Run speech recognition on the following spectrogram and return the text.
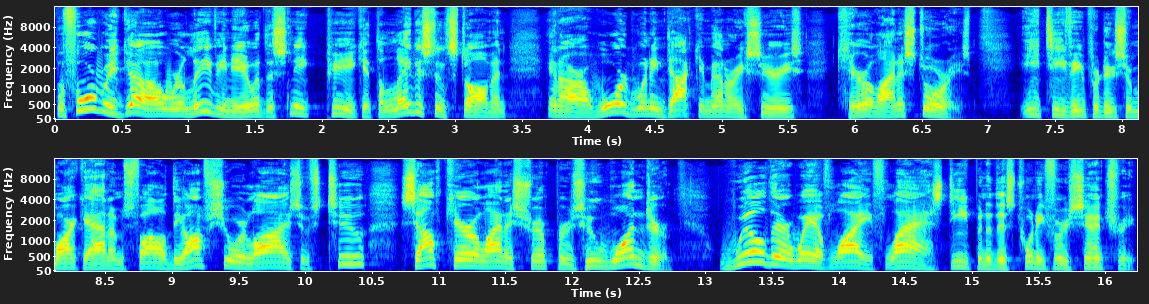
Before we go, we're leaving you with a sneak peek at the latest installment in our award-winning documentary series, Carolina Stories. ETV producer Mark Adams followed the offshore lives of two South Carolina shrimpers who wonder Will their way of life last deep into this 21st century?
